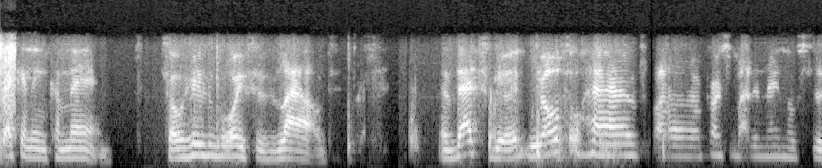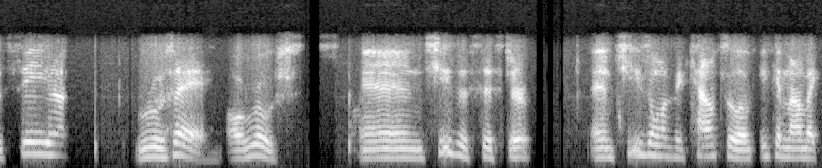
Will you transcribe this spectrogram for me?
second in command. So his voice is loud. And that's good. We also have uh, a person by the name of Cecilia Rose or Roos. And she's a sister and she's on the Council of Economic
